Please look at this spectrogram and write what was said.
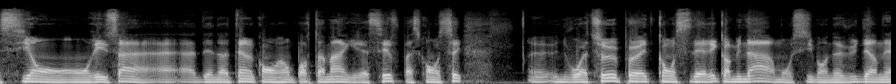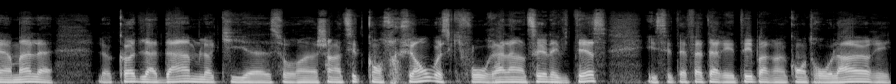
si on, réussit à, dénoter un comportement agressif, parce qu'on sait euh, une voiture peut être considérée comme une arme aussi. Bon, on a vu dernièrement le cas de la dame qui euh, sur un chantier de construction où est-ce qu'il faut ralentir la vitesse et s'était fait arrêter par un contrôleur et,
